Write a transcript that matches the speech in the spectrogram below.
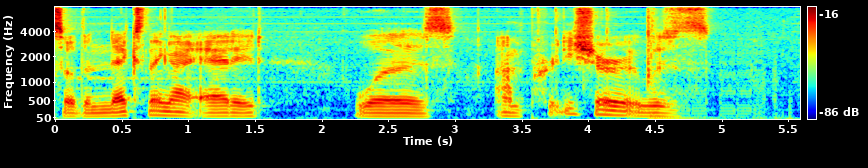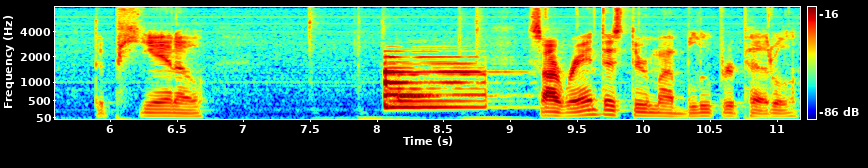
So the next thing I added was I'm pretty sure it was the piano. So I ran this through my blooper pedal,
